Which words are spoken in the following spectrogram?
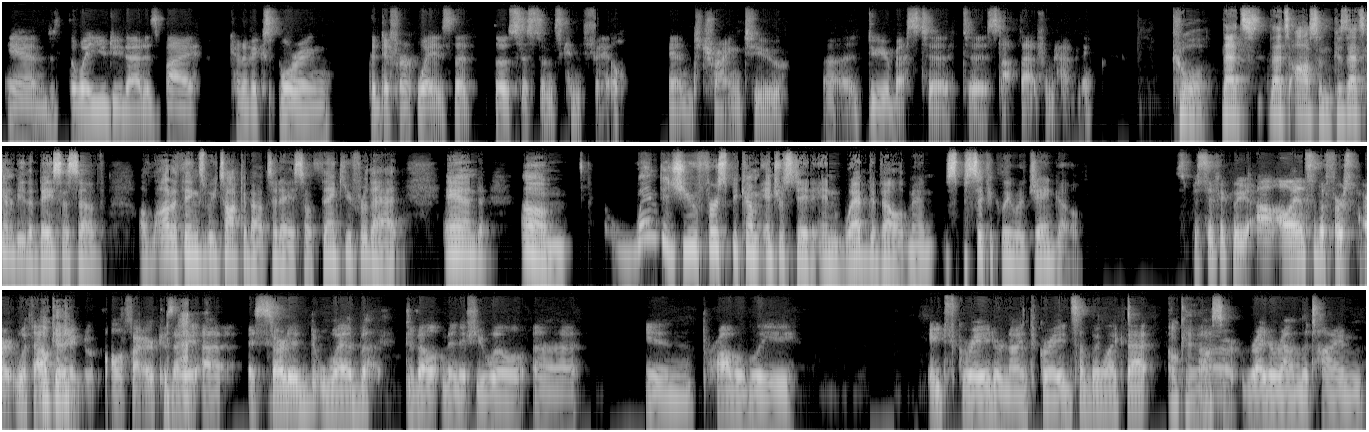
And the way you do that is by kind of exploring the different ways that those systems can fail and trying to uh, do your best to to stop that from happening. Cool. That's that's awesome because that's going to be the basis of a lot of things we talk about today. So thank you for that. And um, when did you first become interested in web development, specifically with Django? Specifically, I'll answer the first part without okay. the Django qualifier because I uh, I started web development, if you will, uh, in probably eighth grade or ninth grade, something like that. Okay, uh, awesome. Uh, right around the time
